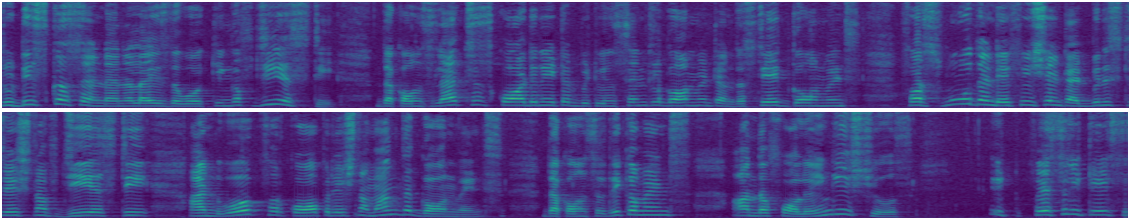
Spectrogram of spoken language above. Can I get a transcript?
to discuss and analyze the working of GST. The council acts as coordinator between central government and the state governments for smooth and efficient administration of GST and work for cooperation among the governments. The council recommends on the following issues. It facilitates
